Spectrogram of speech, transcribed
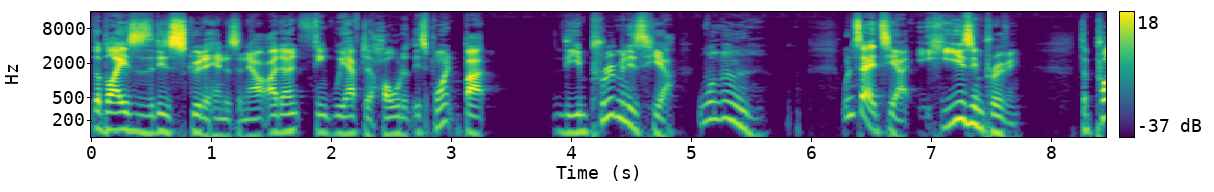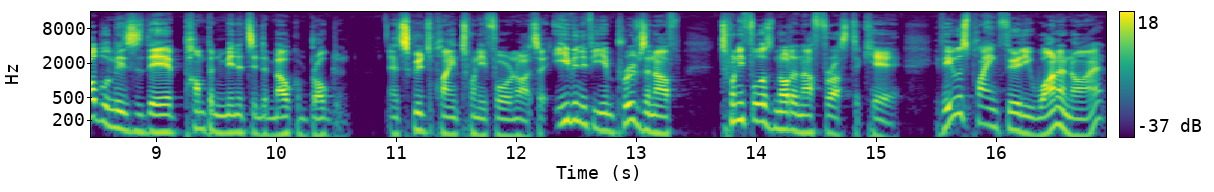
the Blazers, it is Scooter Henderson. Now, I don't think we have to hold at this point, but the improvement is here. Wouldn't say it's here. He is improving. The problem is, they're pumping minutes into Malcolm Brogdon, and Scoot's playing 24 a night. So even if he improves enough, 24 is not enough for us to care. If he was playing 31 a night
